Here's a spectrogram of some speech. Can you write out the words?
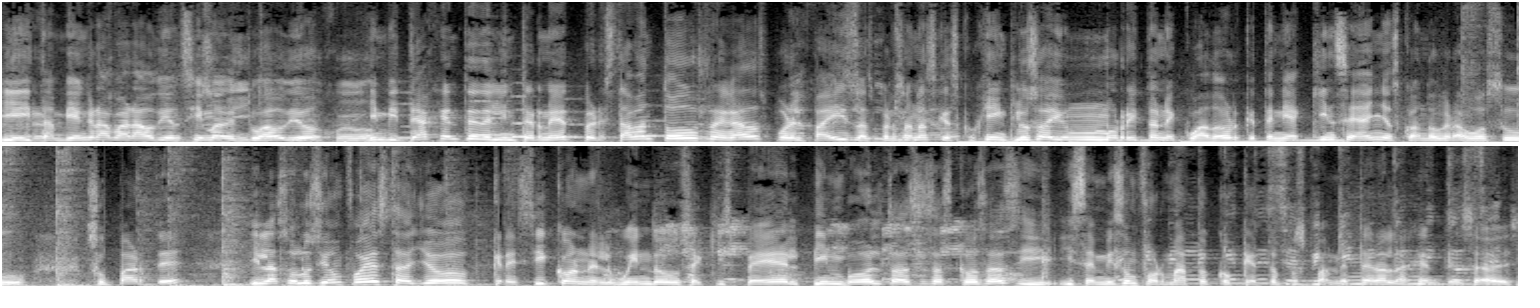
y también grabar audio encima de tu audio. Invité a gente del internet, pero estaban todos regados por el país, las personas que escogí. Incluso hay un morrito en Ecuador que tenía 15 años cuando grabó su, su parte. Y la solución fue esta. Yo crecí con el Windows XP, el pinball, todas esas cosas y, y se me hizo un formato coqueto pues para meter a la gente, ¿sabes?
